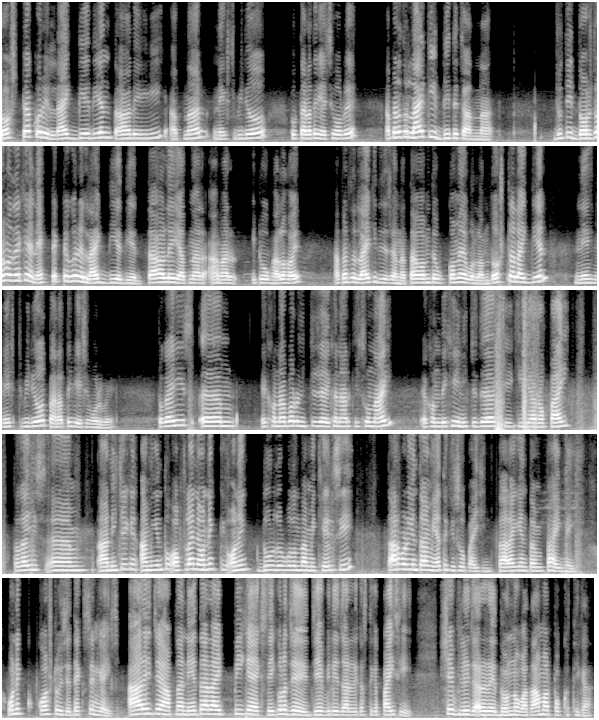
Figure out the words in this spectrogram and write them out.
দশটা করে লাইক দিয়ে দিন তাহলেই আপনার নেক্সট ভিডিও খুব তাড়াতাড়ি এসে পড়বে। আপনারা তো লাইকই দিতে চান না। যদি দশজনও দেখেন, একটা একটা করে লাইক দিয়ে দিন তাহলেই আপনার, আমার একটু ভালো হয়। আপনারা তো লাইকই দিতে চান না, তাও আমি তো কমে বললাম, দশটা লাইক দিন নেক্সট ভিডিও তাড়াতাড়ি এসে পড়বে। তো গাইস এখন আবার নিচে যায় এখানে আর কিছু নাই। এখন দেখি নিচে যে কি কি আরও পাই। তো গাইস আর নিচে আমি কিন্তু অফলাইনে অনেক অনেক দূর দূর পর্যন্ত আমি খেলছি। তারপর কিন্তু আমি এত কিছু পাইছি, তার আগে কিন্তু আমি পাই নাই। অনেক কষ্ট হয়েছে, দেখছেন গাইস আর এই যে আপনার নেদারাইট পিক্যাক্স এগুলো যে যে ভিলেজারের কাছ থেকে পাইছি সে ভিলেজারের ধন্যবাদ আমার পক্ষ থেকে।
